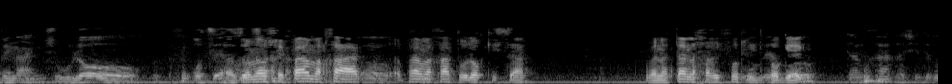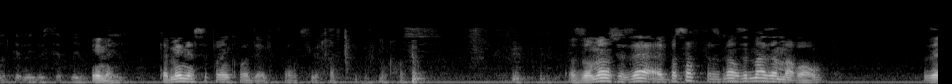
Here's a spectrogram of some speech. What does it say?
ביניים, שהוא לא רוצה... אז הוא אומר שפעם אחת, פעם אחת הוא לא כיסה, ונתן לחריפות להתפוגג. הנה, תמיד מספרים כבוד אל, סליחה, נכון. אז הוא אומר שזה, בסוף, אז מה זה מרור? זה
